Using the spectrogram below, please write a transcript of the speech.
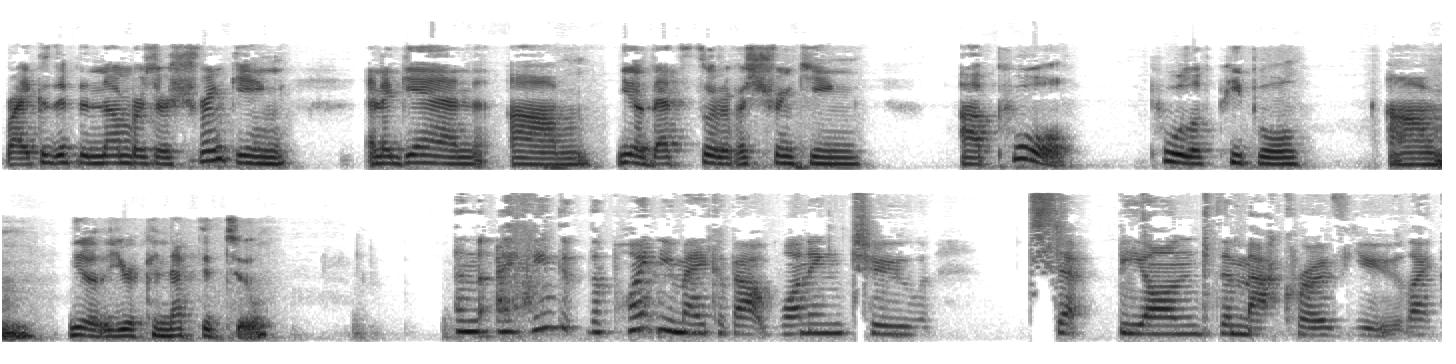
right? Because if the numbers are shrinking, and again, um, you know, that's sort of a shrinking uh, pool, pool of people um, you know that you're connected to. And I think the point you make about wanting to step beyond the macro view, like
